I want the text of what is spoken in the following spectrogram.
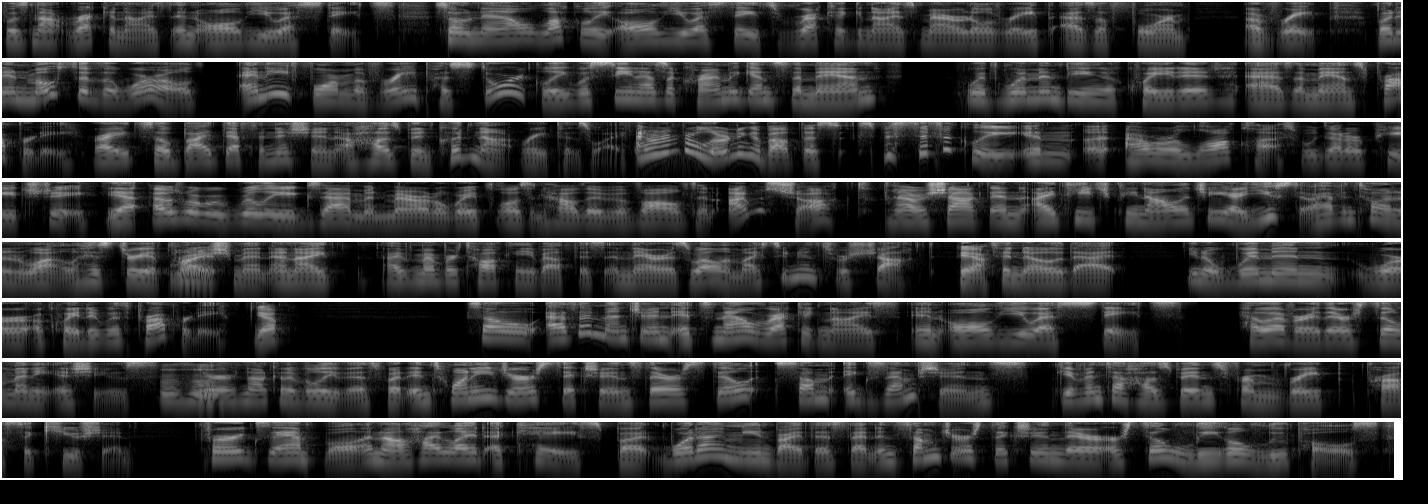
was not recognized in all US states. So now, luckily, all US states recognize marital rape as a form of rape. But in most of the world, any form of rape historically was seen as a crime against the man. With women being equated as a man's property, right? So, by definition, a husband could not rape his wife. I remember learning about this specifically in uh, our law class when we got our PhD. Yeah. That was where we really examined marital rape laws and how they've evolved. And I was shocked. I was shocked. And I teach penology. I used to. I haven't taught in a while, history of Right. punishment. And I, I remember talking about this in there as well. And my students were shocked Yeah. to know that, you know, women were equated with property. Yep. So, as I mentioned, it's now recognized in all US states. However, there are still many issues. Mm-hmm. You're not going to believe this, but in 20 jurisdictions, there are still some exemptions given to husbands from rape prosecution. For example, and I'll highlight a case, but what I mean by this that in some jurisdiction there are still legal loopholes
